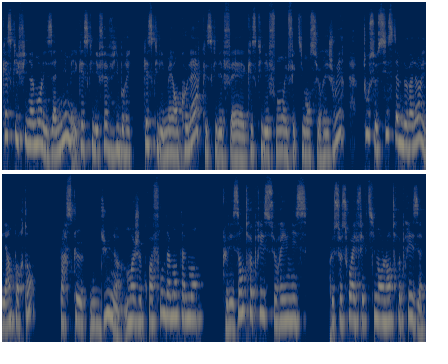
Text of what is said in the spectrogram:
Qu'est-ce qui finalement les anime et qu'est-ce qui les fait vibrer? Qu'est-ce qui les met en colère? Qu'est-ce qui les fait Qu'est-ce qui les font effectivement se réjouir? Tout ce système de valeurs, il est important parce que d'une, moi je crois fondamentalement que les entreprises se réunissent, que ce soit effectivement l'entreprise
